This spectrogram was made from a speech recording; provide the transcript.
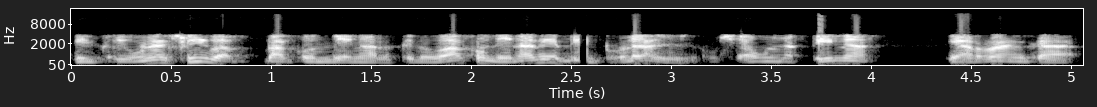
que el tribunal sí va, a condenar, pero va a condenar en temporal. O sea, una pena que arranca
